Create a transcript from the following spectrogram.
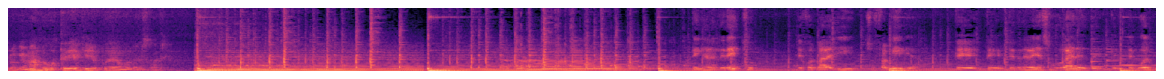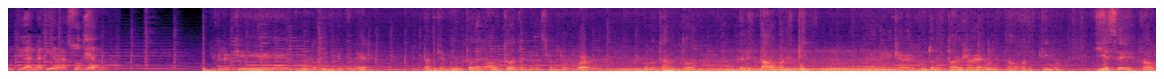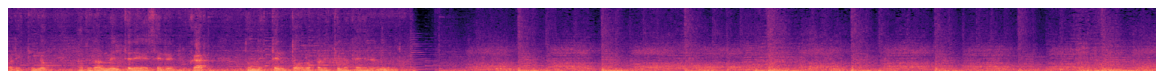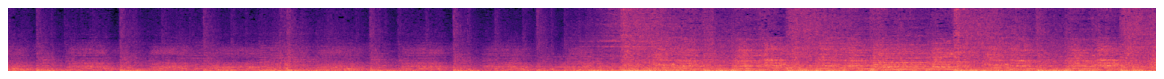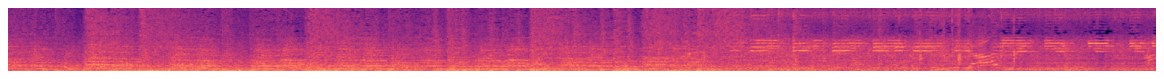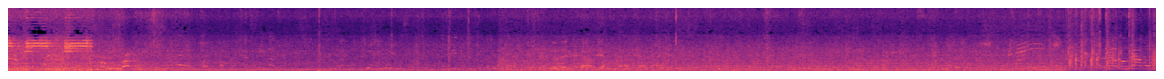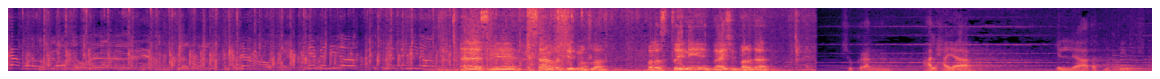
Lo que más me gustaría es que ellos pudieran volver a su patria. tengan el derecho de formar allí sus familias, de, de- de tener allá sus hogares, de, de- de poder cultivar la tierra, su tierra. Yo creo que el mundo tiene que tener el planteamiento de la autodeterminación de los pueblos y por lo tanto del Estado palestino. Tiene que haber junto al Estado de Israel un Estado palestino y ese Estado palestino naturalmente debe ser el lugar donde estén todos los palestinos que hay en el mundo. أنا اسمي حسام رشيد مطلق فلسطيني بعيش ببغداد. شكرا على الحياة اللي أعطتني كتير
